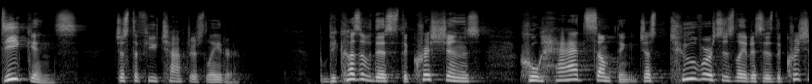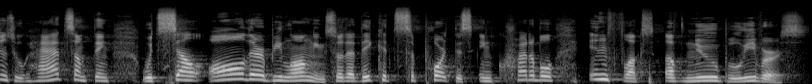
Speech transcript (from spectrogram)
deacons just a few chapters later. But because of this, the Christians who had something, just two verses later says, the Christians who had something would sell all their belongings so that they could support this incredible influx of new believers.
